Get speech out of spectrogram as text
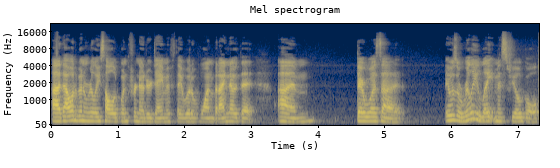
Uh, that would have been a really solid win for Notre Dame if they would have won. But I know that um, there was a it was a really late missed field goal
